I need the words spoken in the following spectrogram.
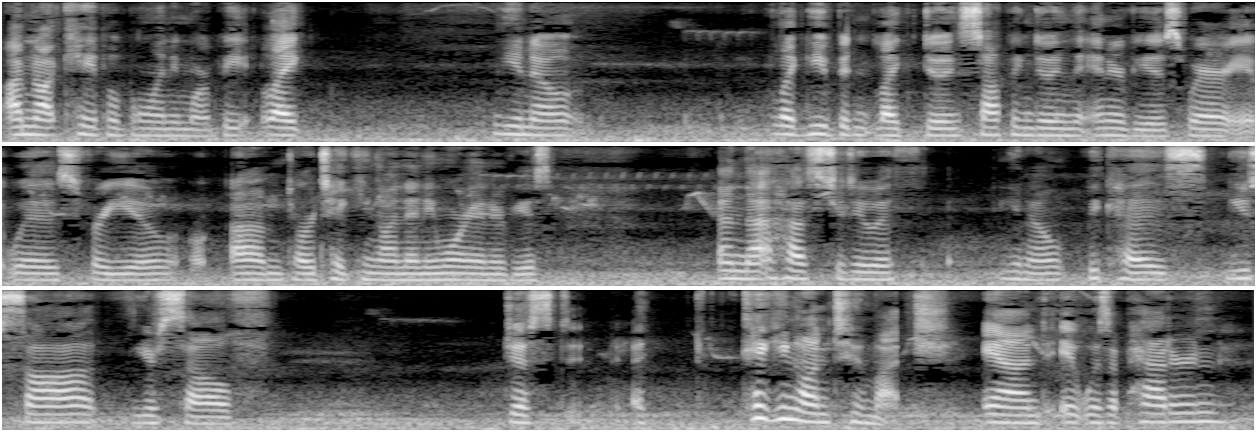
I'm not capable anymore. Be like you know like you've been like doing stopping doing the interviews where it was for you um, or taking on any more interviews and that has to do with you know because you saw yourself just uh, taking on too much and it was a pattern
